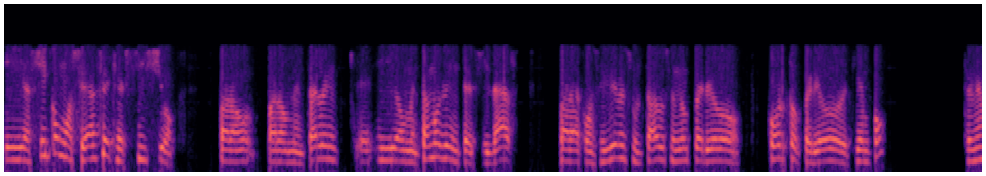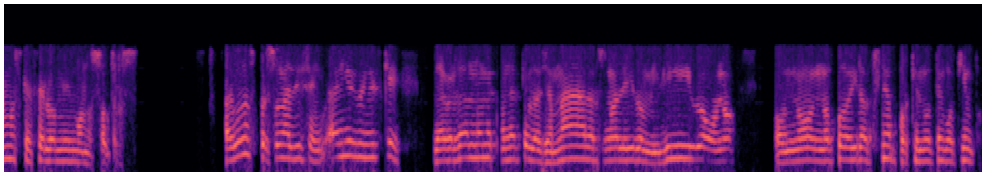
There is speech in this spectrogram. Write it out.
Y así como se hace ejercicio para, para aumentar y aumentamos la intensidad para conseguir resultados en un periodo corto periodo de tiempo, tenemos que hacer lo mismo nosotros. Algunas personas dicen, ay, es que la verdad no me conecto las llamadas, no he leído mi libro, o no, o no, no puedo ir a la oficina porque no tengo tiempo.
